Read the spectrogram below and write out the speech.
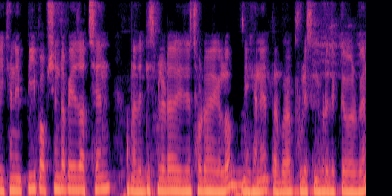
এইখানে পিপ অপশনটা পেয়ে যাচ্ছেন। আপনাদের ডিসপ্লেটা এই যে ছোটো হয়ে গেল, এখানে। তারপর ফুল স্ক্রিন করে দেখতে পারবেন।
